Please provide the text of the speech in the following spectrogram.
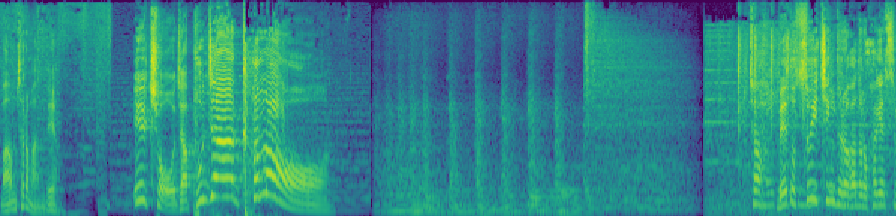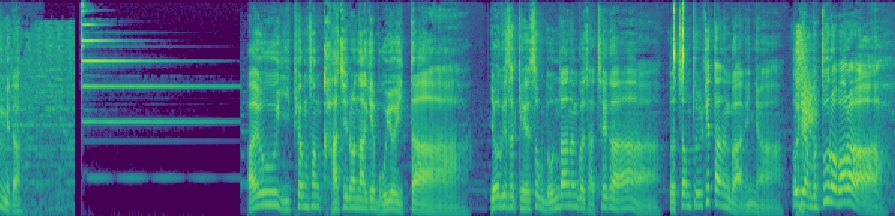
마음처럼 안 돼요. 1초 자 분장 컴온 자 매도 스위칭 들어가도록 하겠습니다. 아유 이평선 가지런하게 모여있다. 여기서 계속 논다는 것 자체가 너점 뚫겠다는 거 아니냐. 어디 한번 뚫어봐라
